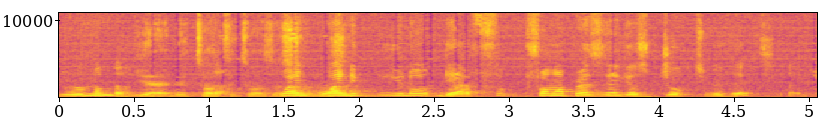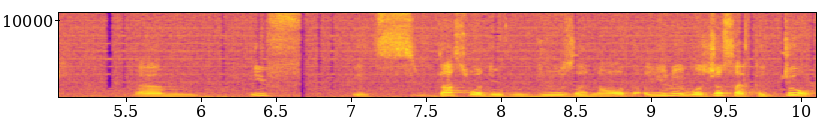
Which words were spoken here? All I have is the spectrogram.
You remember? Yeah, they thought it was a when when the, you know their f- former president just joked with it like um, if it's that's what they would use and all that you know it was just like a joke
